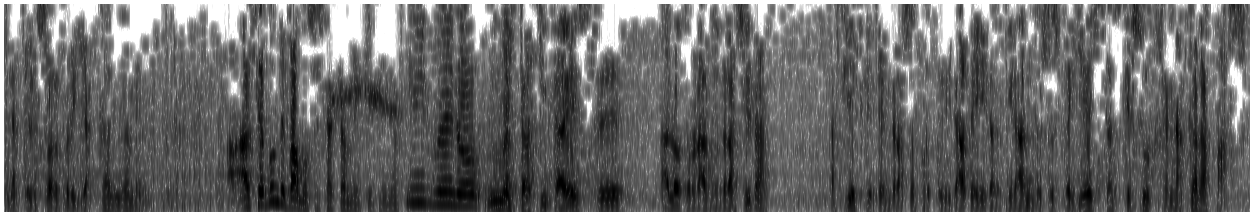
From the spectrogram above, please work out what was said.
en la que el sol brilla cálidamente. ¿Hacia dónde vamos exactamente, señor? Y bueno, nuestra cita es eh, al otro lado de la ciudad. Así es que tendrás oportunidad de ir admirando sus bellezas que surgen a cada paso.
